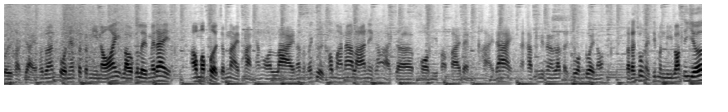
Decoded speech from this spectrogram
บริษัทใหญ่เพราะฉะนั้นตัวนี้ก็จะมีน้อยเราก็เลยไม่ได้เอามาเปิดจำหน่ายผ่านทางออนไลน์นะแต่ถ้าเกิดเข้ามาหน้าร้านเนี่ยก็อาจจะพอมีปะปลายแบ่งขายได้นะครับทั้งนี้ทั้งนั้นแล้วแต่ช่วงด้วยเนาะแต่ถ้าช่วงไหนที่มันมีล็อตเยอะ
